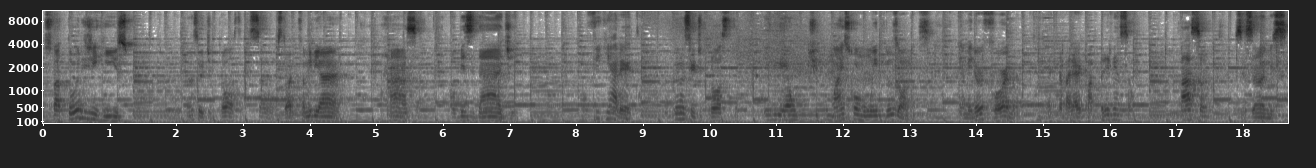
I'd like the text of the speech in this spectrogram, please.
Os fatores de risco do câncer de próstata são histórico familiar, raça, obesidade. Então fiquem alerta. O câncer de próstata ele é um tipo mais comum entre os homens. E a melhor forma é trabalhar com a prevenção. Façam os exames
